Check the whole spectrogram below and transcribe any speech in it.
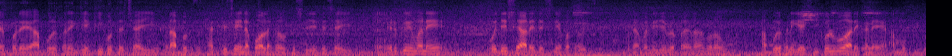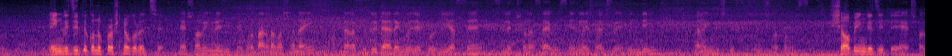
এরপরে আব্বুর ওখানে গিয়ে কি করতে চাই? মানে আব্বুর কাছে থাকতে চাই না পড়ালেখার উদ্দেশ্যে যেতে চাই? এরকমই মানে ওই দেশে আর এই দেশ নিয়ে কথা হয়েছে। মানে আমার নিজের ব্যাপারে না বরং আব্বু এখানে গিয়ে কী করব আর এখানে আম্মু কি করবে? ইংরেজিতে কোনো প্রশ্ন করেছে? হ্যাঁ সব ইংরেজিতে কোনো বাংলা ভাষা নাই। আপনার কাছে দুইটা ল্যাঙ্গুয়েজে ই আছে সিলেকশন আছে এক হচ্ছে ইংলিশ আর হচ্ছে হিন্দি। আমি ইংলিশ ইংলিশ কথা বলছি। সব ইংরেজিতে? হ্যাঁ সব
